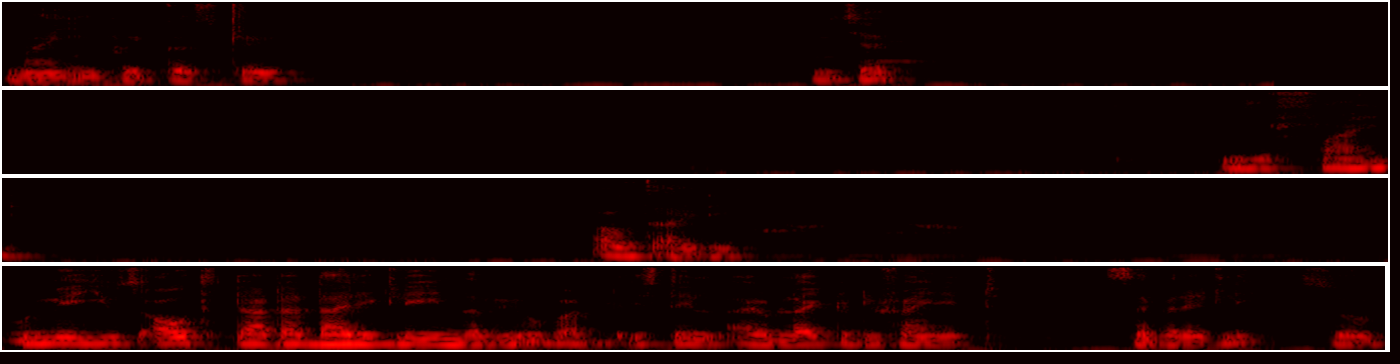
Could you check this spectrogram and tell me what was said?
My info equals to user. User find auth id we may use auth data directly in the view but still I would like to define it separately. So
